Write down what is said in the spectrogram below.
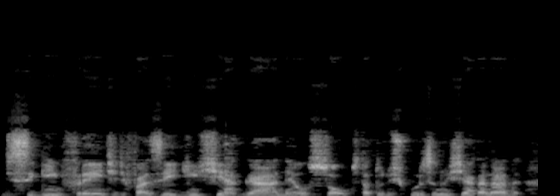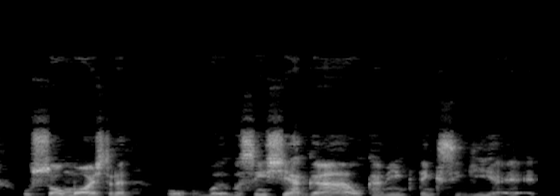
de seguir em frente, de fazer e de enxergar, né? O sol está tudo escuro, você não enxerga nada. O sol mostra você enxergar o caminho que tem que seguir, é, é,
